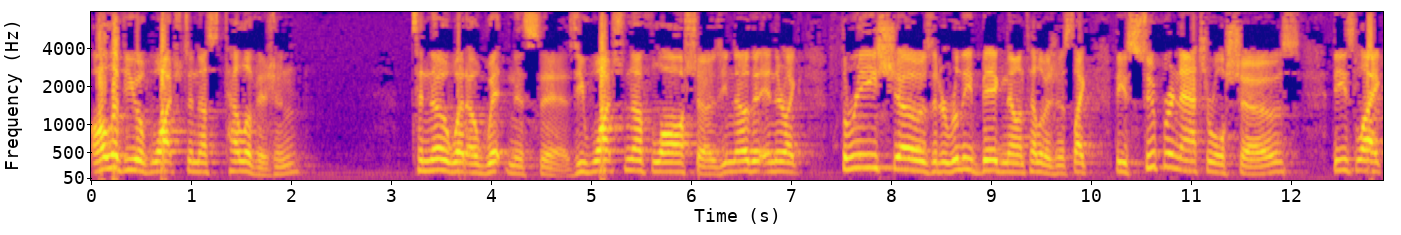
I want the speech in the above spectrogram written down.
All of you have watched enough television to know what a witness is. You've watched enough law shows. You know that, and there are like three shows that are really big now on television. It's like these supernatural shows, these like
